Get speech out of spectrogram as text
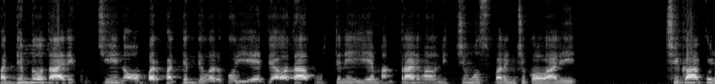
పద్దెనిమిదో తారీఖు నుంచి నవంబర్ పద్దెనిమిది వరకు ఏ దేవతామూర్తిని ఏ మంత్రాన్ని మనం నిత్యము స్మరించుకోవాలి? చికాకుల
